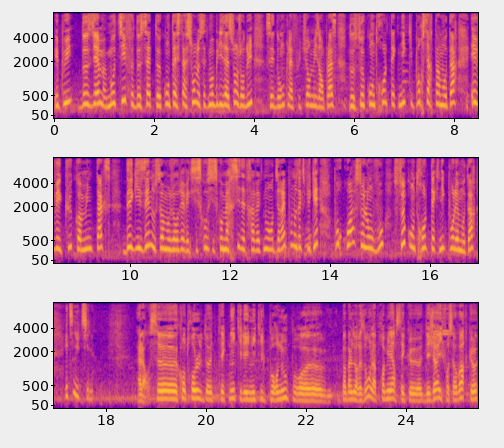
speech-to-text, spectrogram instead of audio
Et puis, deuxième motif de cette contestation, de cette mobilisation aujourd'hui, c'est donc la future mise en place de ce contrôle technique qui, pour certains motards, est vécu comme une taxe déguisée. Nous sommes aujourd'hui avec Cisco. Cisco, merci d'être avec nous en direct pour nous expliquer pourquoi, selon vous, ce contrôle technique pour les motards est inutile. Alors, ce contrôle technique, il est inutile pour nous pour euh, pas mal de raisons. La première, c'est que déjà, il faut savoir que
